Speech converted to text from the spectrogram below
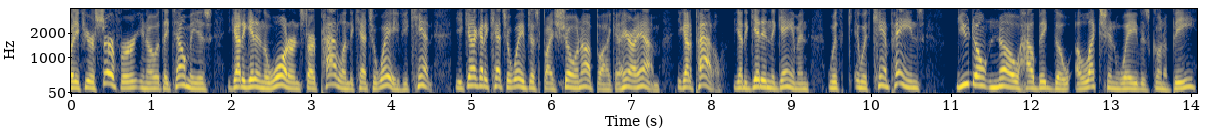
But if you're a surfer, you know what they tell me is you got to get in the water and start paddling to catch a wave. You can't not going to catch a wave just by showing up like here I am. You got to paddle. You got to get in the game. And with with campaigns, you don't know how big the election wave is going to be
